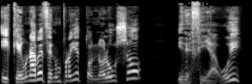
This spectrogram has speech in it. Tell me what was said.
y que una vez en un proyecto no lo usó y decía, uy,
